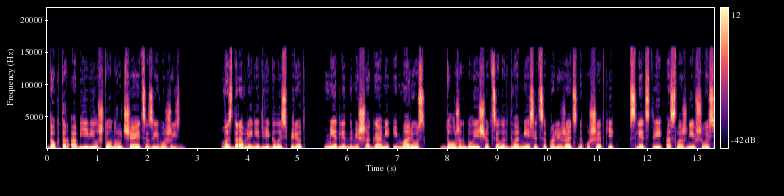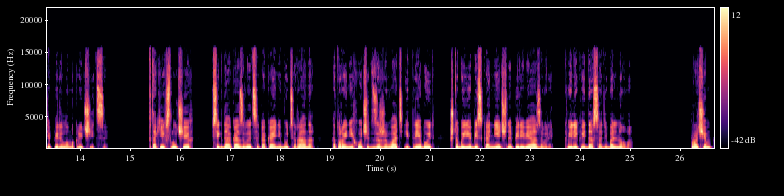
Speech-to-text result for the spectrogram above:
доктор объявил, что он ручается за его жизнь. Выздоровление двигалось вперед медленными шагами, и Мариус должен был еще целых два месяца пролежать на кушетке вследствие осложнившегося перелома ключицы. В таких случаях всегда оказывается какая-нибудь рана, которая не хочет заживать и требует, чтобы ее бесконечно перевязывали, к великой досаде больного. Впрочем,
